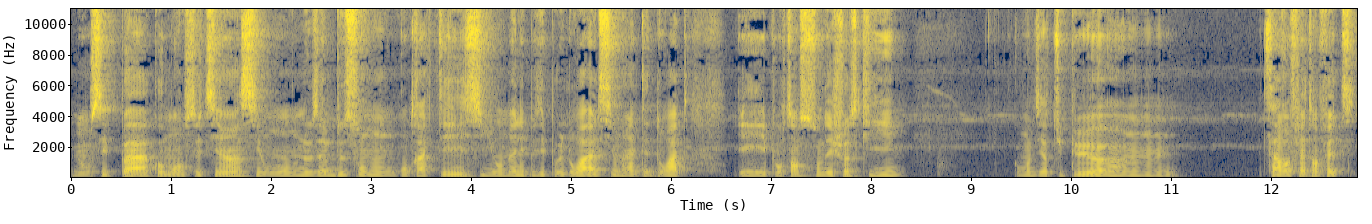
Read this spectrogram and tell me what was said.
mais on sait pas comment on se tient, si on, nos abdos sont contractés, si on a les épaules droites, si on a la tête droite. Et pourtant, ce sont des choses qui, comment dire, tu peux, euh, ça reflète en fait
